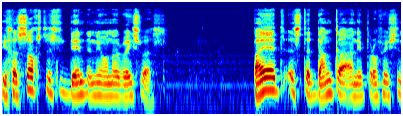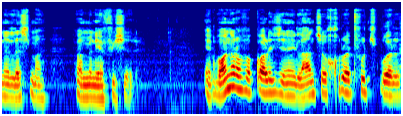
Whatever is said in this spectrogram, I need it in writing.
die gesogste student in die onderwys was. Baie is te danke aan die professionalisme van meneer Fischer. Ek wonder of 'n college in die land so groot voetspore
